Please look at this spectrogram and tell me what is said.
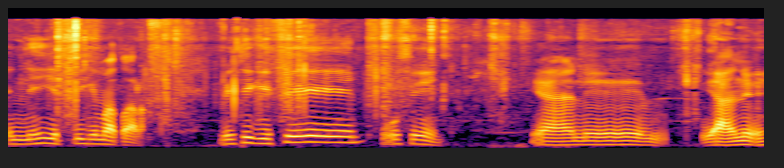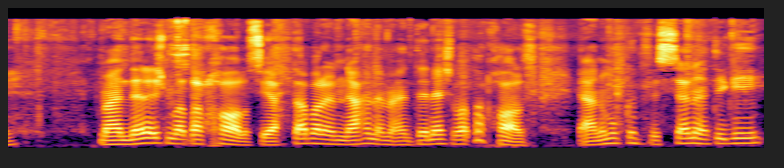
إن هي بتيجي مطرة. بتيجي فين وفين. يعني يعني ما عندناش مطر خالص. يعتبر إن إحنا ما عندناش مطر خالص. يعني ممكن في السنة تيجي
